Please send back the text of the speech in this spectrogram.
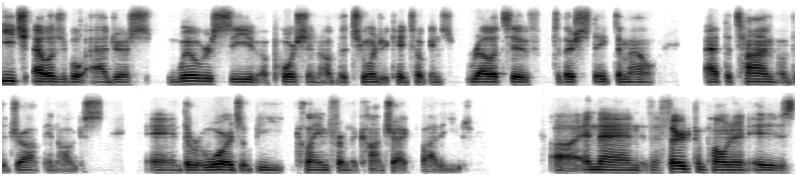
each eligible address will receive a portion of the 200k tokens relative to their staked amount at the time of the drop in August, and the rewards will be claimed from the contract by the user. Uh, and then the third component is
